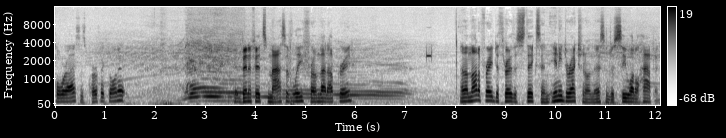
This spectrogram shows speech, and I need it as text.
4S is perfect on it. It benefits massively from that upgrade. And I'm not afraid to throw the sticks in any direction on this and just see what'll happen.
